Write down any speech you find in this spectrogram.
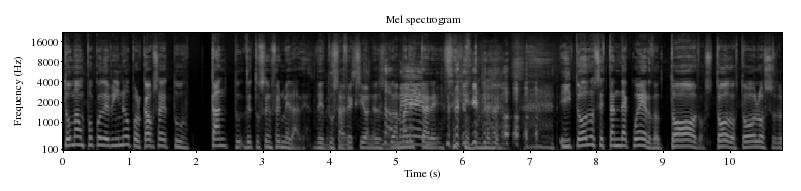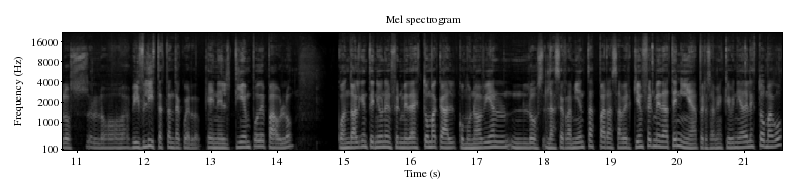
toma un poco de vino por causa de tus tanto de tus enfermedades, de tus afecciones, de tus Amén. malestares. Sí. y todos están de acuerdo, todos, todos, todos los, los, los biblistas están de acuerdo, que en el tiempo de Pablo, cuando alguien tenía una enfermedad estomacal, como no habían los, las herramientas para saber qué enfermedad tenía, pero sabían que venía del estómago,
